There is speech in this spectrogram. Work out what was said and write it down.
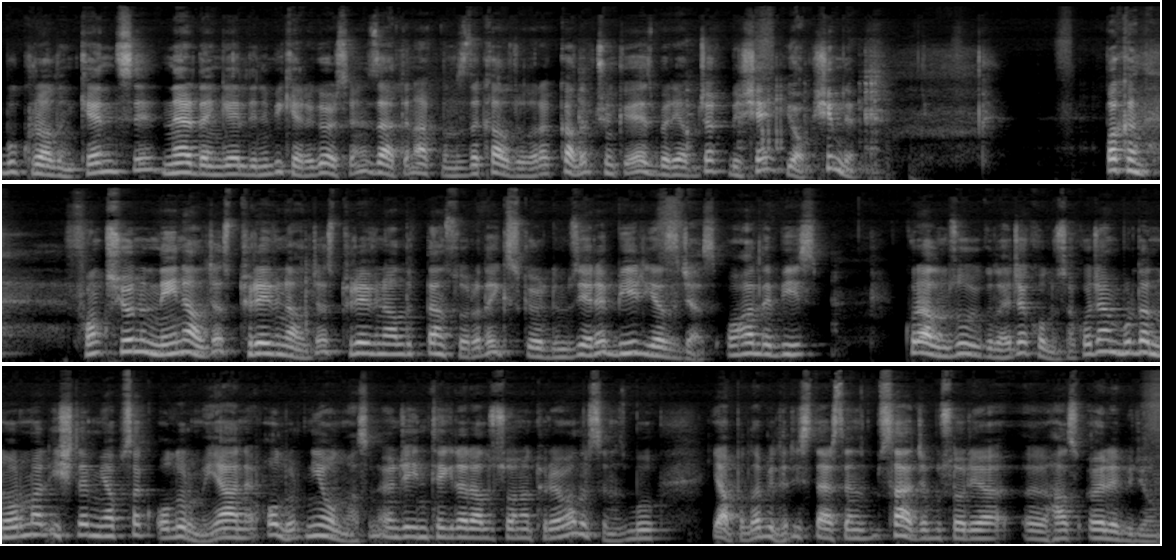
Bu kuralın kendisi. Nereden geldiğini bir kere görseniz zaten aklınızda kalıcı olarak kalır. Çünkü ezber yapacak bir şey yok. Şimdi bakın Fonksiyonun neyini alacağız? Türevini alacağız. Türevini aldıktan sonra da x gördüğümüz yere 1 yazacağız. O halde biz kuralımızı uygulayacak olursak. Hocam burada normal işlem yapsak olur mu? Yani olur. Niye olmasın? Önce integral alır sonra türev alırsınız. Bu yapılabilir. İsterseniz sadece bu soruya e, has öyle bir yol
